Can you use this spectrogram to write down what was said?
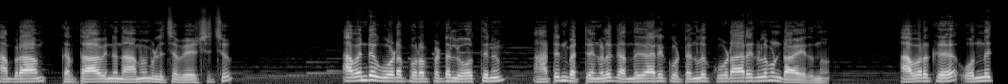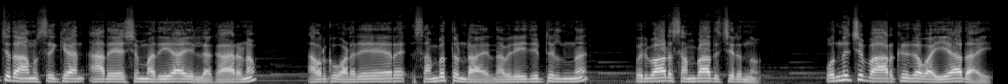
അബ്രാം കർത്താവിന്റെ നാമം വിളിച്ചപേക്ഷിച്ചു അവന്റെ കൂടെ പുറപ്പെട്ട ലോത്തിനും ആട്ടിൻപറ്റങ്ങളും കന്നുകാലിക്കൂട്ടങ്ങളും കൂടാരങ്ങളും ഉണ്ടായിരുന്നു. അവർക്ക് ഒന്നിച്ച് താമസിക്കാൻ ആ ദേശം മതിയായില്ല. കാരണം അവർക്ക് വളരെയേറെ സമ്പത്തുണ്ടായിരുന്നു. അവർ ഈജിപ്തിൽ നിന്ന് ഒരുപാട് സമ്പാദിച്ചിരുന്നു. ഒന്നിച്ച് പാർക്കുക വയ്യാതായി.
